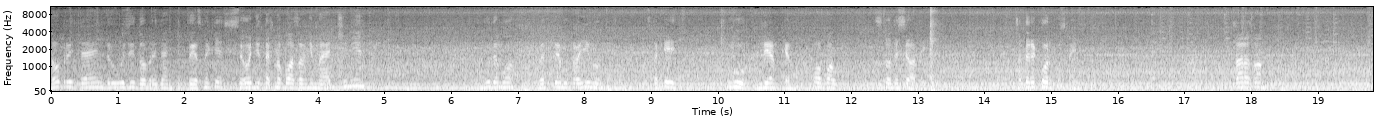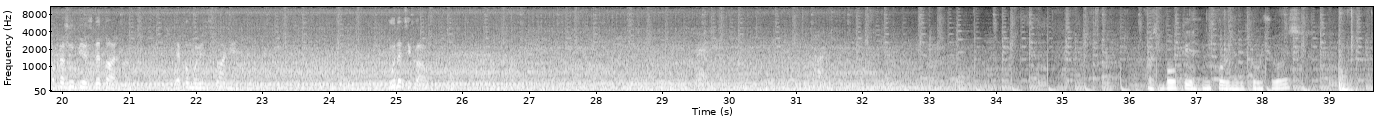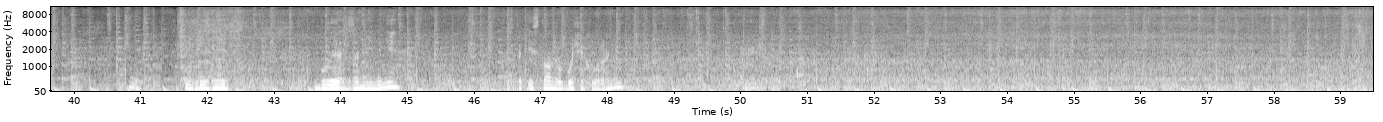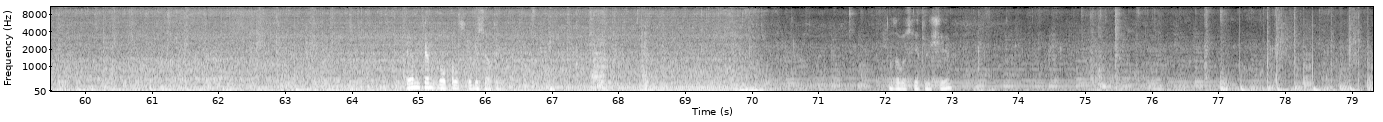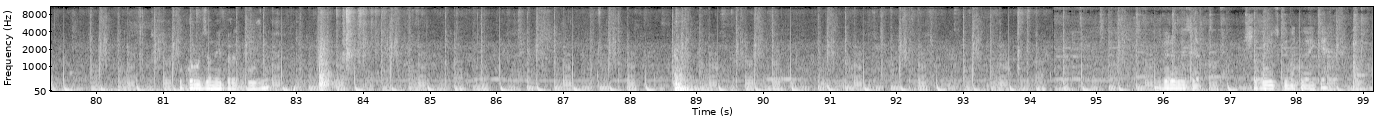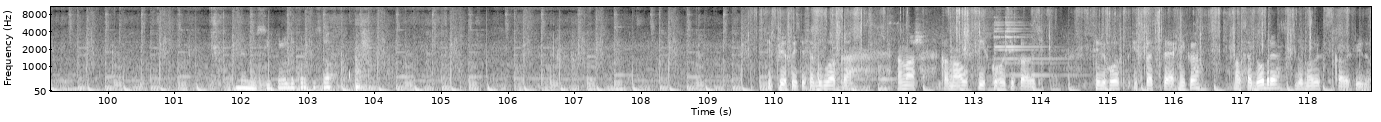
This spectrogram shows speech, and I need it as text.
Добрий день, друзі, добрий день, підписники. Сьогодні технобаза в Німеччині. Будемо вести в Україну ось такий плуг Ленкен Opal 110. Чотирикорпусний. Зараз вам покажу більш детально, в якому він стані. Буде цікаво. Ось болти ніколи не відкручувались. Ну, ці різні були замінені. Ось такий стан робочих органів. Хенкен Opel 110. Заводські ключі. Кукурудзяний передплужник. Збереглися ще наклейки. Не на всіх, правда, корпусах. Підписуйтеся, будь ласка, на наш канал, всіх, кого цікавить сільгосп і спецтехніка. На все добре, до нових цікавих відео.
